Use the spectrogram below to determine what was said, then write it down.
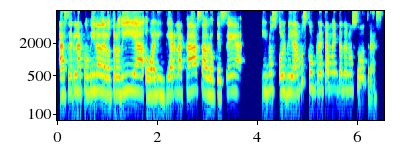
a hacer la comida del otro día o a limpiar la casa o lo que sea y nos olvidamos completamente de nosotras.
